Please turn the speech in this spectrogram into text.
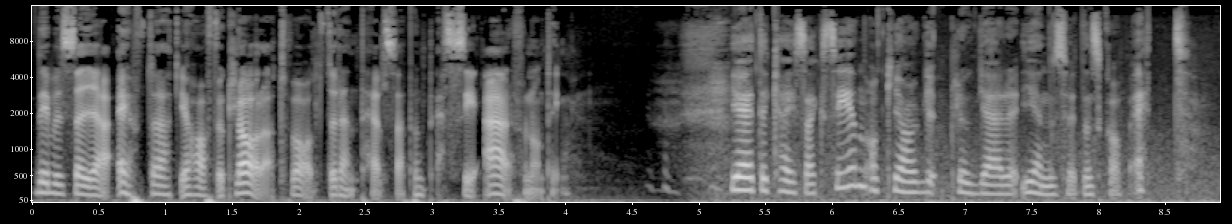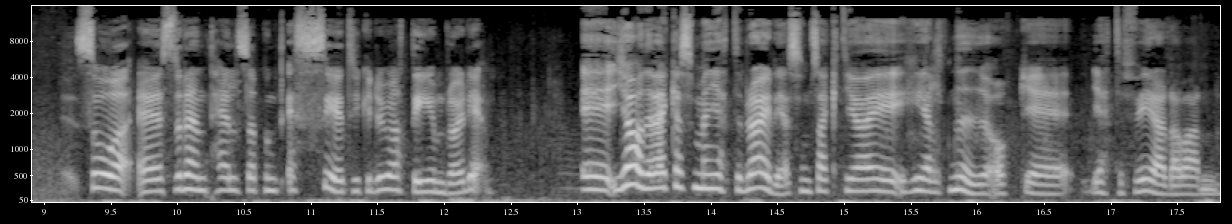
Det vill säga efter att jag har förklarat vad studenthälsa.se är för någonting. Jag heter Kajsa Axén och jag pluggar genusvetenskap 1. Så eh, studenthälsa.se, tycker du att det är en bra idé? Eh, ja, det verkar som en jättebra idé. Som sagt, jag är helt ny och eh, jätteförvirrad av all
